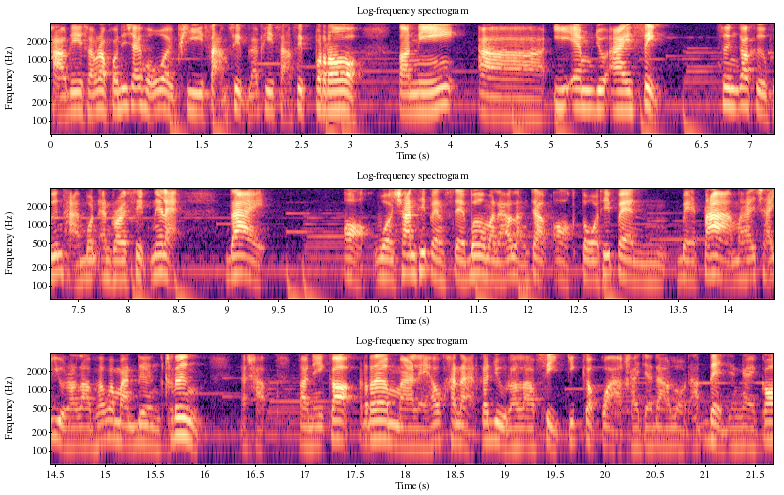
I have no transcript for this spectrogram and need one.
ข่าวดีสำหรับคนที่ใช้หัวเว่ย P30 และ P30 Pro ตอนนี้ EMUI 10 ซึ่งก็คือพื้นฐานบน Android 10 นี่แหละ ได้ออกเวอร์ชันที่เป็น stable มาแล้วหลังจากออกตัวที่เป็นเบต้ามาให้ใช้อยู่ราวๆสักประมาณเดือนครึ่งนะครับ ตอนนี้ก็เริ่มมาแล้วขนาดก็อยู่ราวๆ4กิกกว่า ใครจะดาวน์โหลดอัปเดตยังไงก็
